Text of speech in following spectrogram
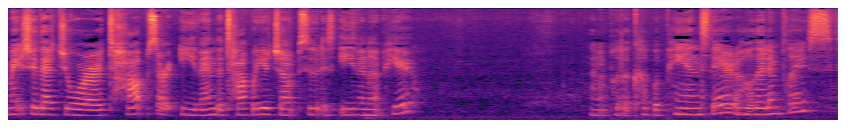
Make sure that your tops are even. The top of your jumpsuit is even up here. I'm gonna put a couple pins there to hold that in place.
